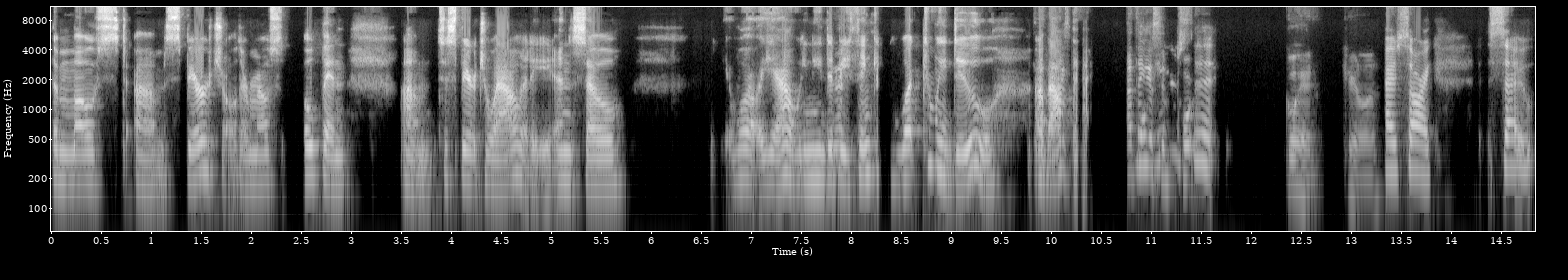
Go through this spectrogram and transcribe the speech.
the most um, spiritual. They're most open um, to spirituality, and so, well, yeah, we need to be thinking, what can we do about that? I think Well, it's here's important. the- Go ahead, Caroline. Oh, sorry. So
